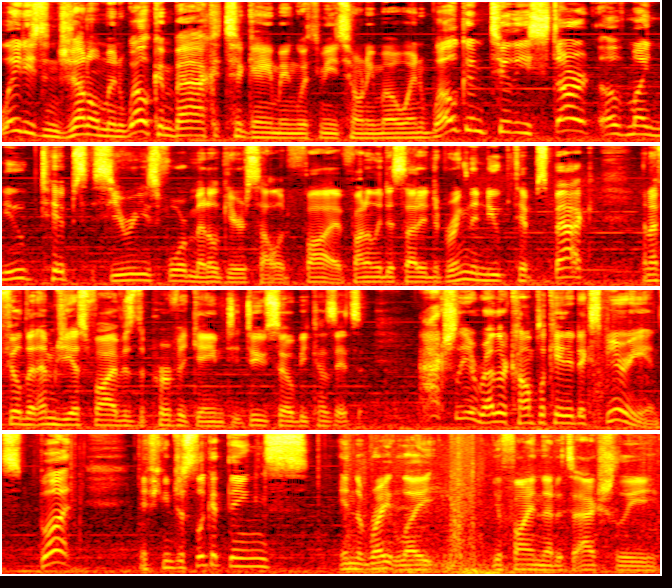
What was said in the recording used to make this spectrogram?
Ladies and gentlemen, welcome back to Gaming with me, Tony Mo, and welcome to the start of my Noob Tips series for Metal Gear Solid 5. Finally decided to bring the Noob Tips back, and I feel that MGS5 is the perfect game to do so because it's actually a rather complicated experience. But if you can just look at things in the right light, you'll find that it's actually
